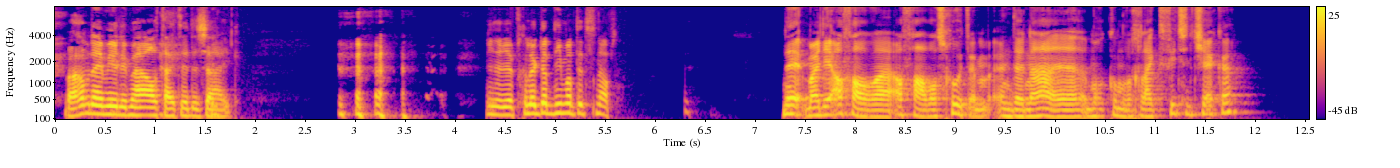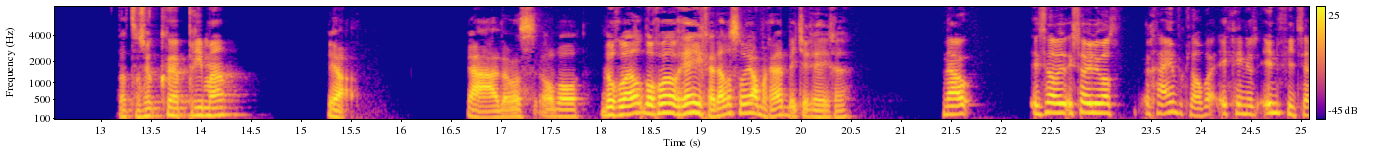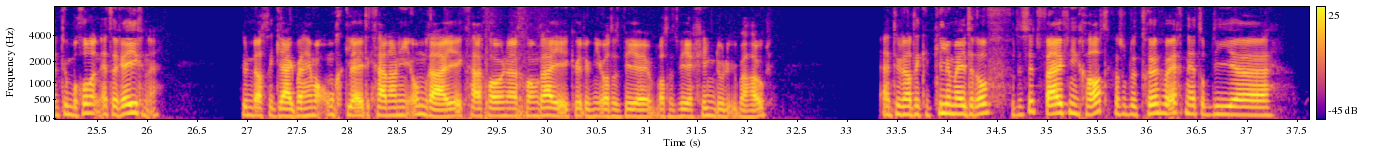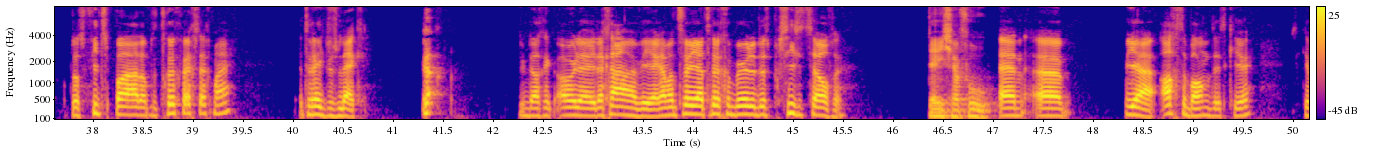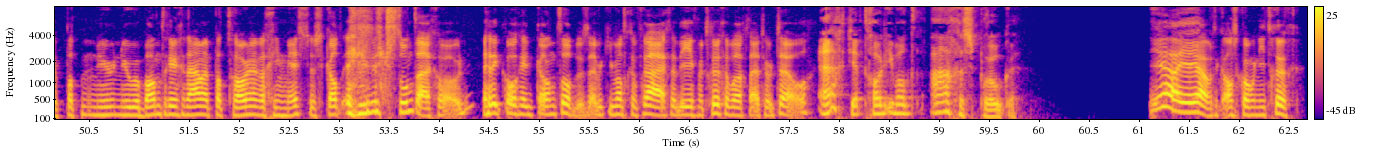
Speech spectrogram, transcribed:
Waarom nemen jullie mij altijd in de zeik? Je, je hebt geluk dat niemand dit snapt. Nee, maar die afval, eh, afval was goed. En, en daarna eh, konden we gelijk de fietsen checken. Dat was ook eh, prima. Ja. Ja, dat was allemaal... Nog wel, nog wel regen. Dat was wel jammer, hè? Een beetje regen. Nou, ik zal, ik zal jullie wat geheim verklappen. Ik ging dus infietsen en toen begon het net te regenen. Toen dacht ik, ja, ik ben helemaal omgekleed. Ik ga nou niet omdraaien. Ik ga gewoon, eh, gewoon rijden. Ik weet ook niet wat het, weer, wat het weer ging doen überhaupt. En toen had ik een kilometer of, wat is het, 15 gehad. Ik was op de terugweg, net op, die, eh, op dat fietspad op de terugweg, zeg maar. Het reek dus lek. Ja. Toen dacht ik, oh nee, daar gaan we weer. En want twee jaar terug gebeurde dus precies hetzelfde. Déjà vu. En eh, ja, achterband dit keer. Dus ik heb nieuw, nieuwe band erin gedaan met patronen en dat ging mis. Dus ik, had, ik stond daar gewoon en ik kon geen kant op. Dus heb ik iemand gevraagd en die heeft me teruggebracht uit het hotel. Echt? Je hebt gewoon iemand aangesproken. Ja, ja, ja, want anders kwam ik niet terug.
